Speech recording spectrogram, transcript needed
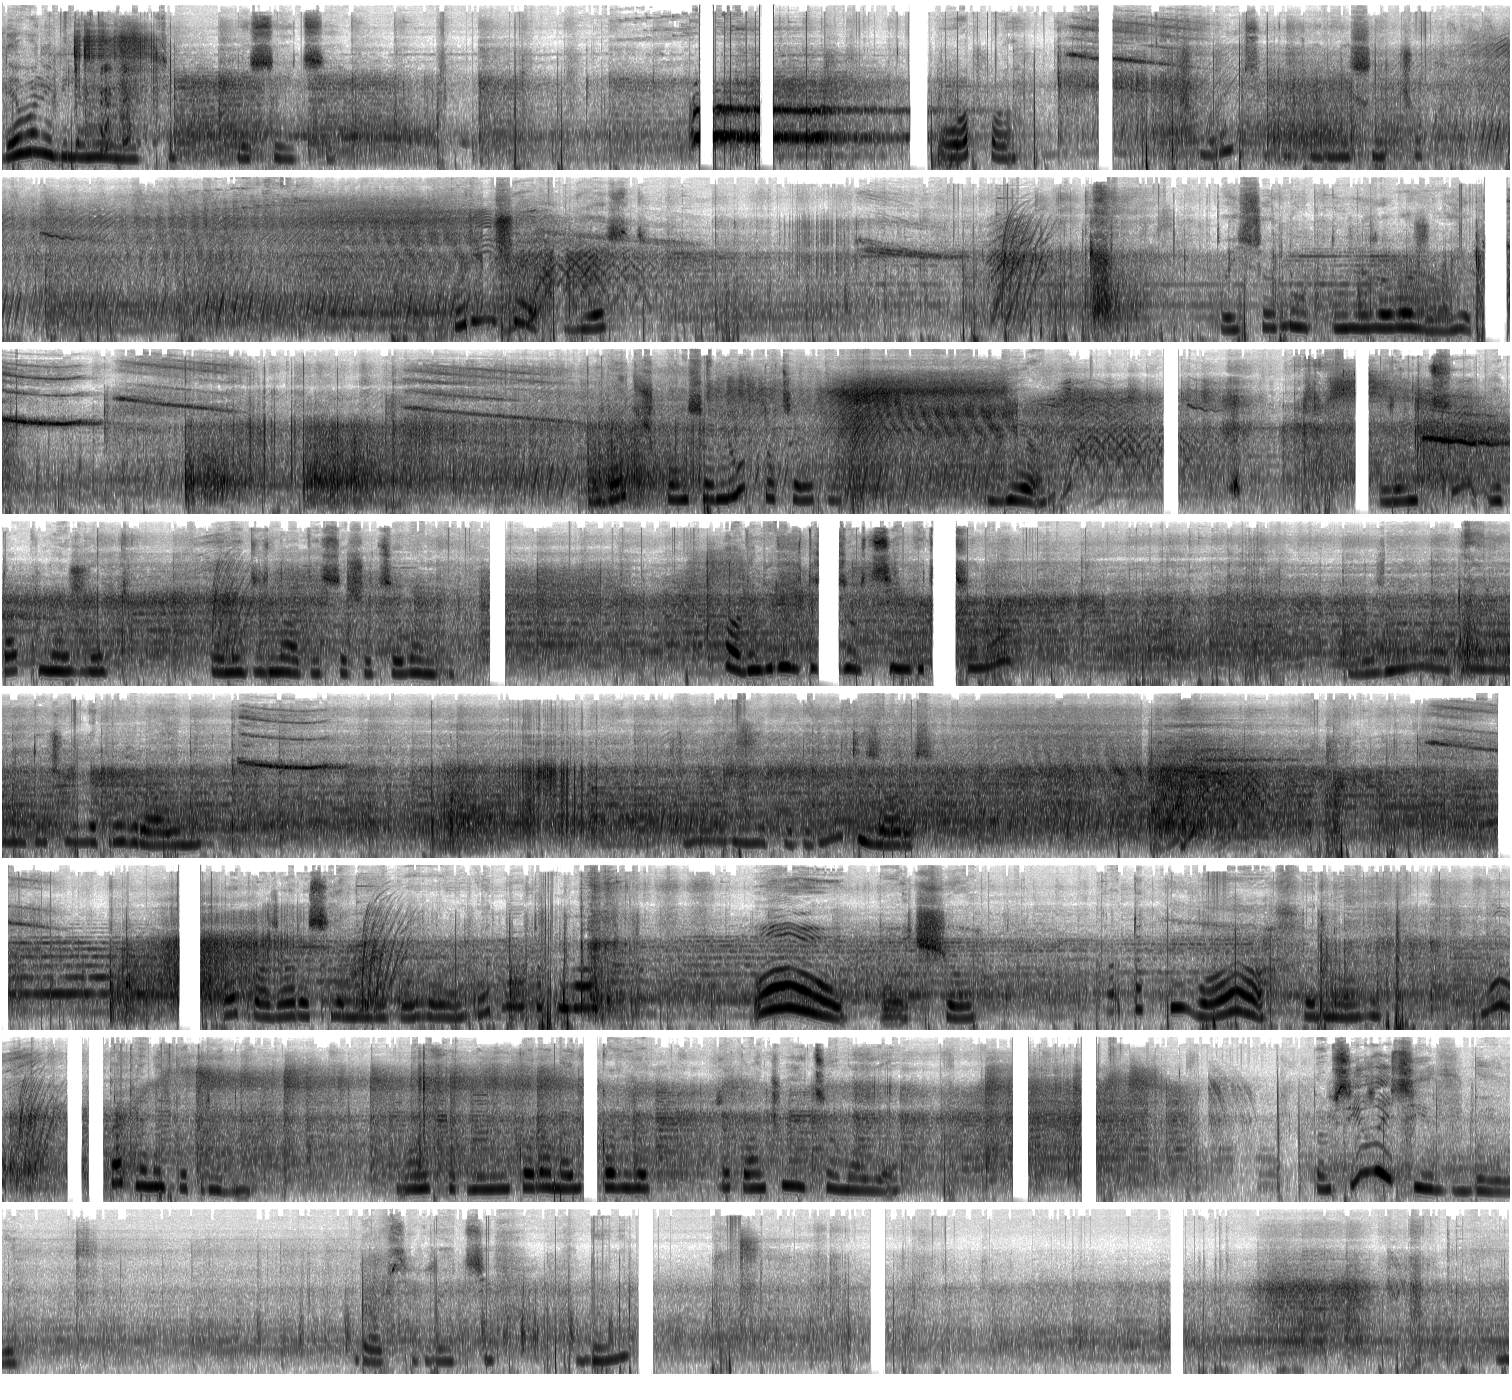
Де вони біля мене ці лисиці? Опа. Бориться тут лисичок. Скоріше! Єсть. Той салют дуже заважає. Ви знаєте, що коли салют, то це тут Є. Зайці і так можуть вони дізнатися, що це вони. Ладно, буду йти за цим пацаном. Я знаю, ми точно не програємо. Що є подарунки зараз? Опа, зараз я можу кого угодно атакувати. Опа, що? Атакував одного. Ну, так йому потрібно. Ну, тут мені карамелька вже закінчується моя. Там всіх зайців вбили? Да, всіх зайців вбили.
